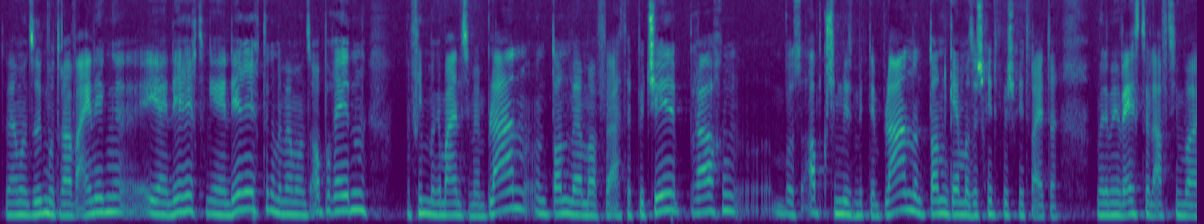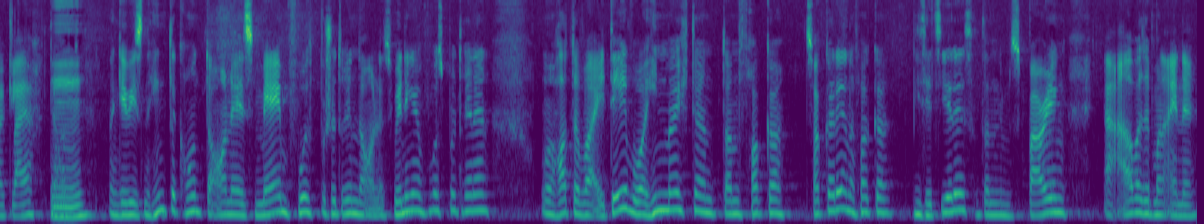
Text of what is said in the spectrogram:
Da werden wir uns irgendwo drauf einigen, eher in die Richtung, eher in die Richtung, und dann werden wir uns abreden, dann finden wir gemeinsam einen Plan und dann werden wir vielleicht ein Budget brauchen, was abgestimmt ist mit dem Plan und dann gehen wir so Schritt für Schritt weiter. Und mit dem Investor läuft es ihm war gleich. Der hat einen gewissen Hintergrund, der eine ist mehr im Fußball schon drin, der andere ist weniger im Fußball drinnen und hat aber eine Idee, wo er hin möchte und dann fragt er, sagt er dir, und dann fragt er, wie seht ihr das? Und dann im Sparring erarbeitet man eine,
